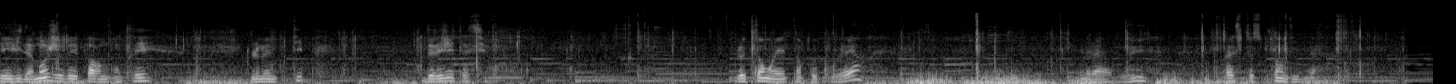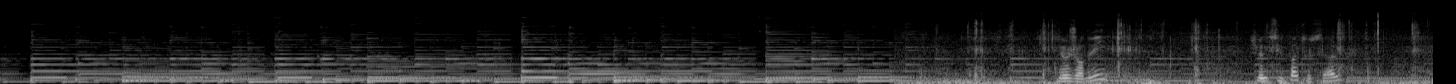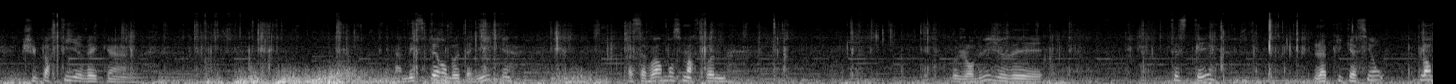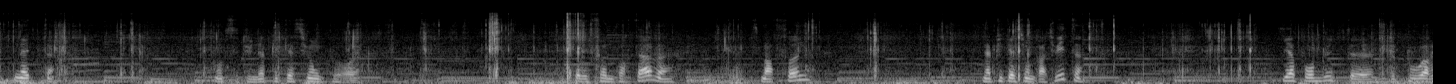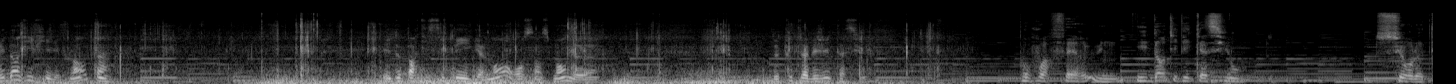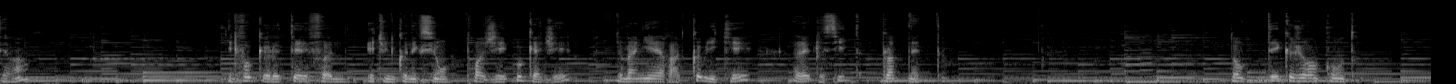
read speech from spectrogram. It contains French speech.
Et évidemment, je ne vais pas rencontrer le même type de végétation. Le temps est un peu couvert, mais la vue reste splendide. Mais aujourd'hui, je ne suis pas tout seul. Je suis parti avec un, un expert en botanique, à savoir mon smartphone. Aujourd'hui, je vais tester l'application PlanteNet. Donc c'est une application pour euh, téléphone portable, smartphone, une application gratuite qui a pour but euh, de pouvoir identifier les plantes et de participer également au recensement de, de toute la végétation. Pour pouvoir faire une identification sur le terrain, il faut que le téléphone ait une connexion 3G ou 4G de manière à communiquer avec le site PlanteNet. Donc dès que je rencontre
